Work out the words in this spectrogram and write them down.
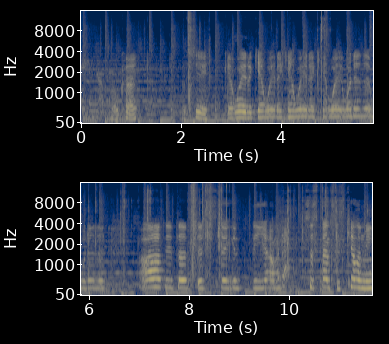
this thing open. Okay. Let's see. Can't wait. I can't wait. I can't wait. I can't wait. What is it? What is it? Oh, the the it's the the um Okay. suspense is killing me.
